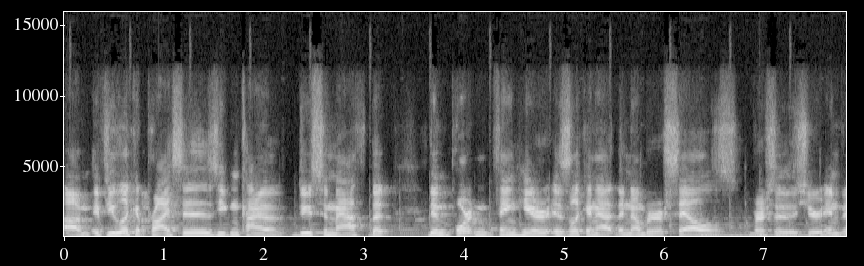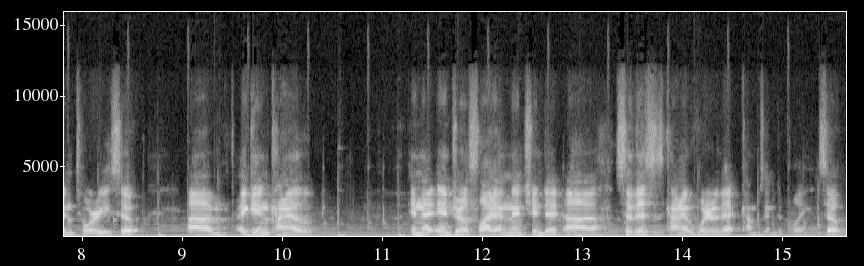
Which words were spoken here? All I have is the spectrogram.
um, if you look at prices, you can kind of do some math, but the important thing here is looking at the number of sales versus your inventory. So, um, again, kind of in that intro slide, I mentioned it. Uh, so, this is kind of where that comes into play. So,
